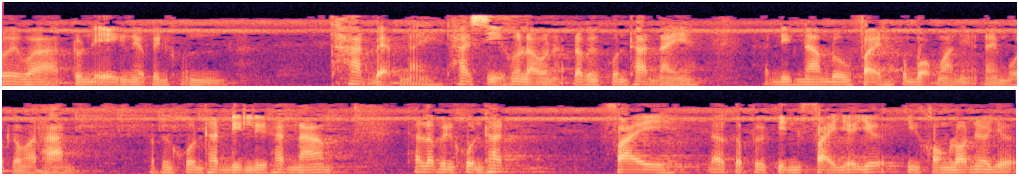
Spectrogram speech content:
ด้วยว่าตนเองเนี่ยเป็นคนธาตุแบบไหนธาตุสีของเราเนะ่ยเราเป็นคนธาตุไหน ดินน้ำลมไฟท่านก็บอกมาเนี่ยในหมวดกรรมฐานเราเป็นคนธาตุดินหรือธาตุน้ำถ้าเราเป็นคนธาตุ ไฟแล้วก็ไปกินไฟเยอะๆกินของร้อนเยอะ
